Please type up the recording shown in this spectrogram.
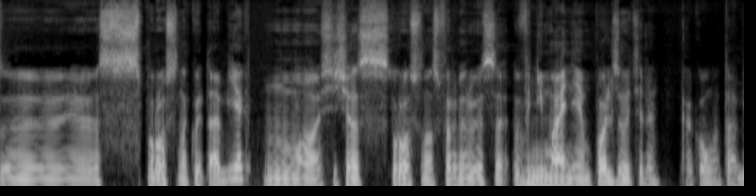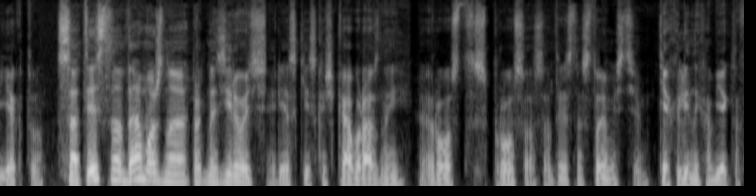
э, спроса на какой-то объект, но сейчас спрос у нас формируется вниманием пользователя, какому-то объекту. Соответственно, да, можно прогнозировать резкий скачкообразный рост спроса, соответственно, стоимости тех или иных объектов.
